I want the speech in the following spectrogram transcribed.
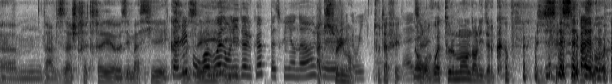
Euh, T'as un visage très très euh, émacié et T'as lui creusé. qu'on revoit dans Little Cup parce qu'il y en a un. Absolument, Ah oui. tout à fait. Ah, on revoit tout le monde dans Little Cop. C'est c'est pas faux.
